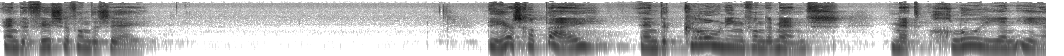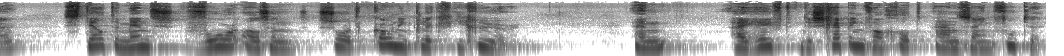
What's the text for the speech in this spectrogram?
en de vissen van de zee. De heerschappij en de kroning van de mens met glorie en eer stelt de mens voor als een soort koninklijk figuur. En hij heeft de schepping van God aan zijn voeten.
